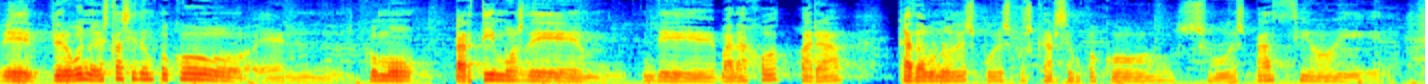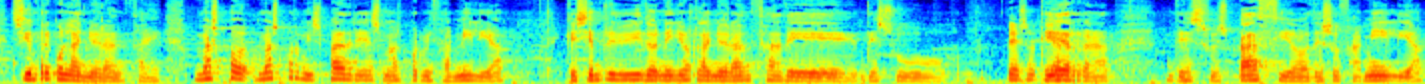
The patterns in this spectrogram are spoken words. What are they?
Eh, pero bueno, esto ha sido un poco el, cómo partimos de, de Badajoz para cada uno después buscarse un poco su espacio y siempre con la añoranza. ¿eh? Más, por, más por mis padres, más por mi familia, que siempre he vivido en ellos la añoranza de, de su, De su tierra. de su espacio, de su familia,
